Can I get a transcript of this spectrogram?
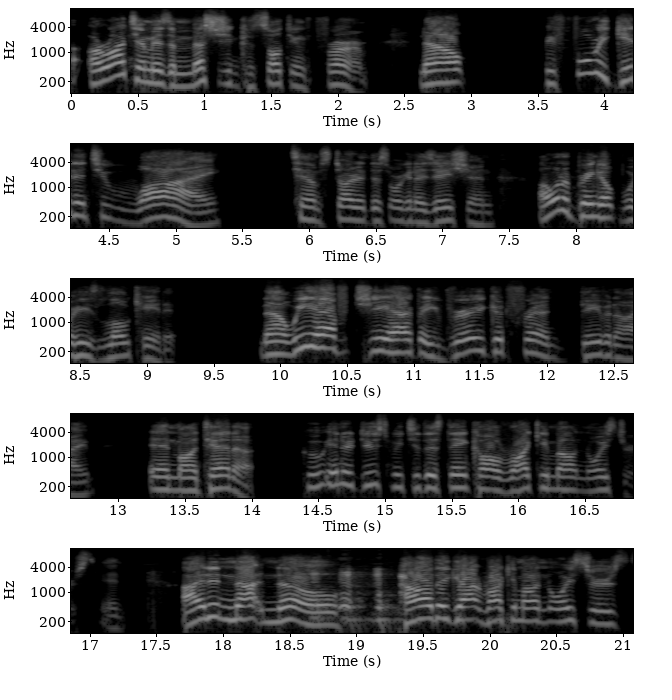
Uh, Oratium is a messaging consulting firm. Now, before we get into why Tim started this organization, I want to bring up where he's located. Now, we have, she have a very good friend, Dave and I, in Montana who introduced me to this thing called Rocky Mountain oysters. And I did not know how they got Rocky Mountain oysters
